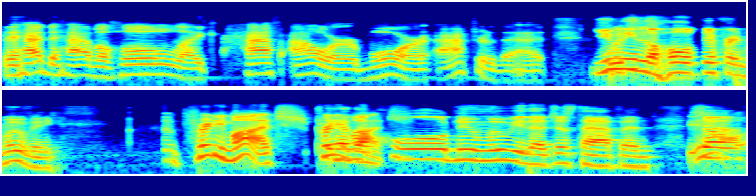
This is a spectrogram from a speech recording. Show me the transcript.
they had to have a whole like half hour more after that. you mean the whole different movie Pretty much, pretty much. the whole new movie that just happened so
